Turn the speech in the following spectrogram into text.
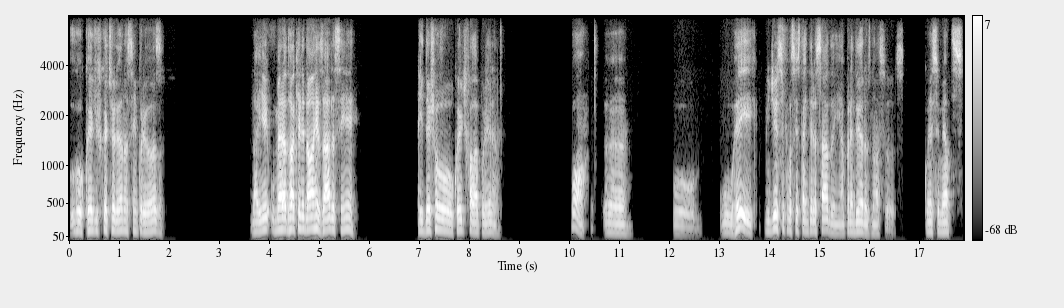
O Coelho fica te olhando assim, curioso. Daí o Meradoc ele dá uma risada assim e deixa o Coelho falar por ele. né? Bom, eh, o, o rei me disse que você está interessado em aprender os nossos conhecimentos.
